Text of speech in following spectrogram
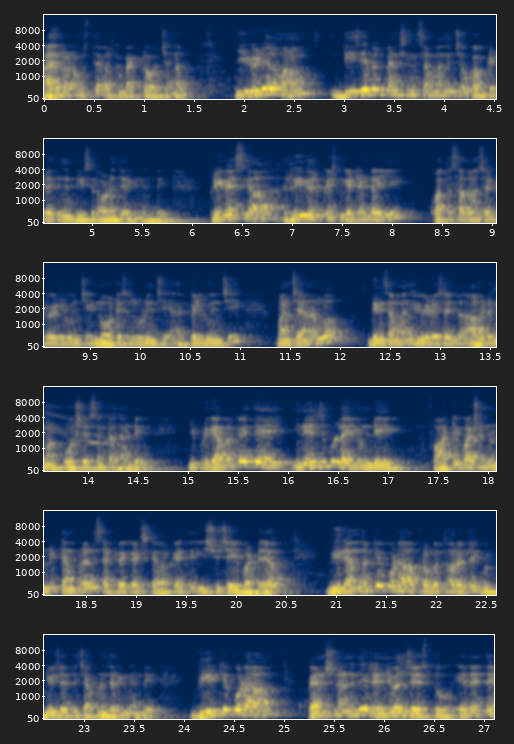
హాయ్ నమస్తే welcome back to our channel. ఈ వీడియోలో మనం డిజేబుల్ పెన్షన్కి సంబంధించి ఒక అప్డేట్ అయితే నేను తీసుకురావడం జరిగిందండి. ప్రీవియస్గా రీవెరిఫికేషన్కి అటెండ్ అయ్యి కొత్త సాధారణ సర్టిఫికేట్ గురించి నోటీసుల గురించి అప్పీల్ గురించి మన ఛానల్లో దీనికి సంబంధించి వీడియోస్ అయితే ఆల్రెడీ మనం పోస్ట్ చేసాం కదండి. ఇప్పుడు ఎవరికైతే ఇనెలిజిబుల్ అయ్యి ఉండి ఫార్టీ పర్సెంట్ నుండి టెంపరీ సర్టిఫికేట్స్కి ఎవరికైతే ఇష్యూ చేయబడ్డాయో వీరందరికీ కూడా ప్రభుత్వం అయితే గుడ్ న్యూస్ అయితే చెప్పడం జరిగిందండి. వీరికి కూడా పెన్షన్ అనేది రెన్యువల్ చేస్తూ ఏదైతే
